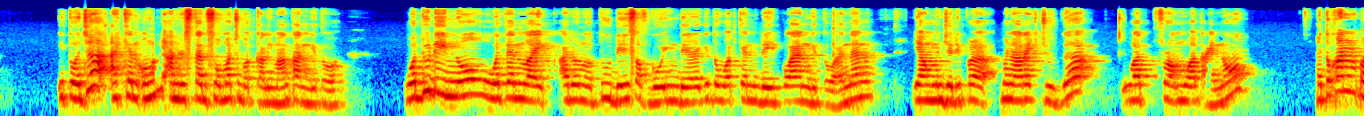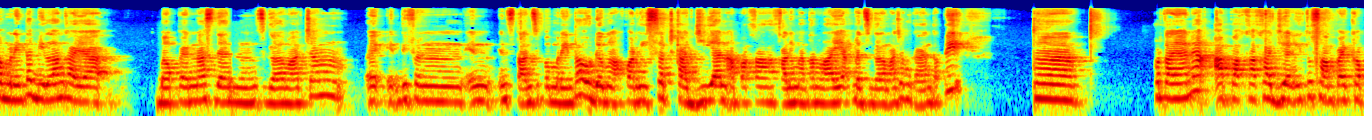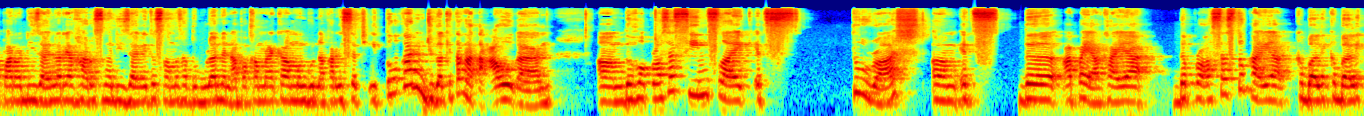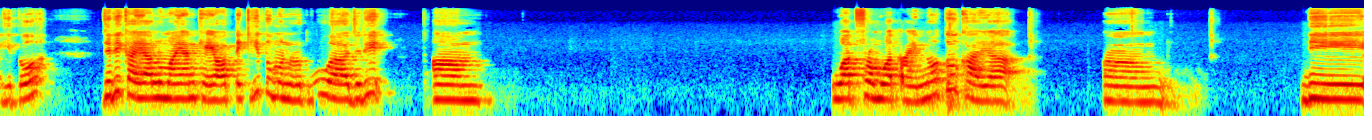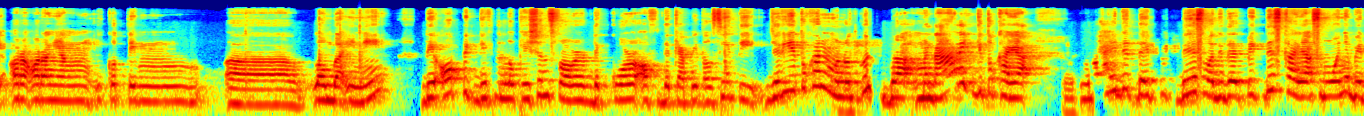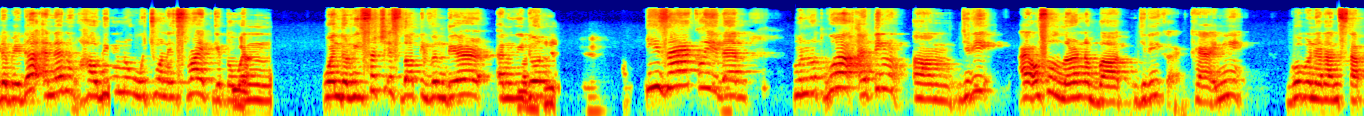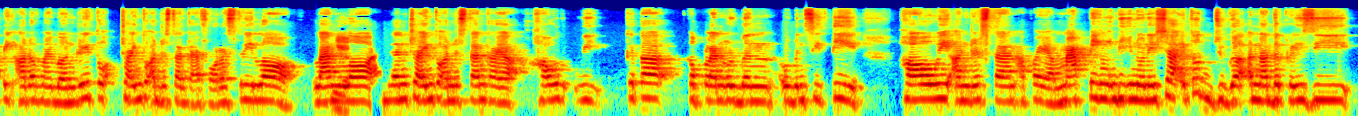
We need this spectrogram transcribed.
itu aja I can only understand so much about Kalimantan gitu. What do they know within like I don't know two days of going there gitu what can they plan gitu. And then yang menjadi menarik juga what from what I know itu kan pemerintah bilang kayak Bapenas dan segala macam eh, different in, instansi pemerintah udah melakukan research kajian apakah Kalimantan layak dan segala macam kan. Tapi eh, pertanyaannya apakah kajian itu sampai ke para desainer yang harus ngedesain itu selama satu bulan dan apakah mereka menggunakan research itu kan juga kita nggak tahu kan um, the whole process seems like it's too rushed um, it's the apa ya kayak the process tuh kayak kebalik-kebalik gitu. Jadi kayak lumayan chaotic gitu menurut gua. Jadi um, what from what I know tuh kayak um, di orang-orang yang ikut tim uh, lomba ini, they all pick different locations for the core of the capital city. Jadi itu kan menurut gue juga menarik gitu kayak why did they pick this why did they pick this kayak semuanya beda-beda and then how do you know which one is right gitu yeah. when when the research is not even there and we don't exactly dan menurut gua I think um, jadi I also learn about jadi kayak ini gue beneran stepping out of my boundary to trying to understand kayak forestry law, land yeah. law, and then trying to understand kayak how we kita ke plan urban urban city, how we understand apa ya mapping di Indonesia itu juga another crazy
